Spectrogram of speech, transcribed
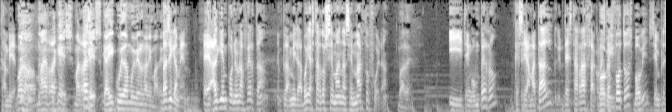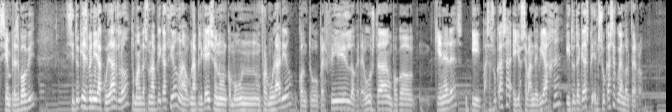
También. Bueno, Marrakech, Marrakech, Basi- que ahí cuidan muy bien los animales. Básicamente, eh, alguien pone una oferta, en plan, mira, voy a estar dos semanas en marzo fuera Vale. y tengo un perro que se llama tal, de esta raza, con Bobby. estas fotos, Bobby, siempre, siempre es Bobby. Si tú quieres venir a cuidarlo, tú mandas una aplicación, una, una application, un- como un, un formulario, con tu perfil, lo que te gusta, un poco quién eres, y vas a su casa, ellos se van de viaje, y tú te quedas en su casa cuidando al perro. O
